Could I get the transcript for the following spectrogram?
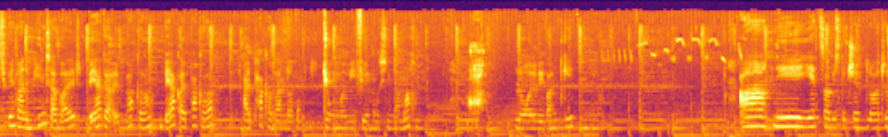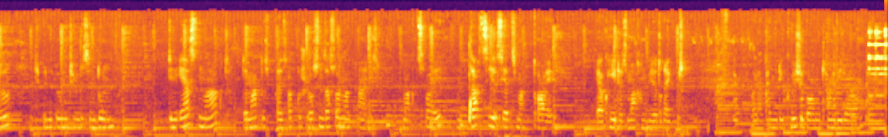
Ich bin gerade im Hinterwald. Berge Alpaka. Berg Alpaka. Alpaka-Wanderung. Junge, wie viel muss ich denn da machen? Ah, lol, wie weit geht's denn? Ah, nee, jetzt habe ich es gecheckt, Leute. Ich bin irgendwie ein bisschen dumm. Den ersten Markt, der Markt ist bereits abgeschlossen, das war Markt 1. Markt 2 und das hier ist jetzt Markt 3. Ja, okay, das machen wir direkt. Weil dann können wir die Küche bauen und haben wieder ähm,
